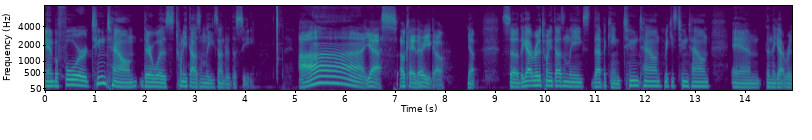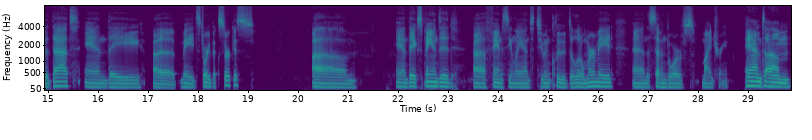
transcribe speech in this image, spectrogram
and before Toontown, there was Twenty Thousand Leagues Under the Sea. Ah, yes. Okay, there you go. Yep. So they got rid of Twenty Thousand Leagues. That became Toontown, Mickey's Toontown, and then they got rid of that, and they uh, made Storybook Circus. Um, and they expanded uh, Fantasyland to include the Little Mermaid and the Seven Dwarfs Mine Train. And um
